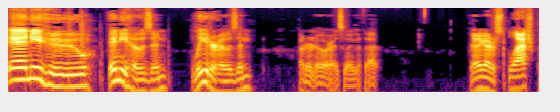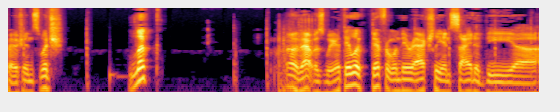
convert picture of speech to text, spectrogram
Anywho, anyhosen, lederhosen. I don't know where I was going with that. Now I got our splash potions, which look... Oh, that was weird. They look different when they were actually inside of the, uh,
